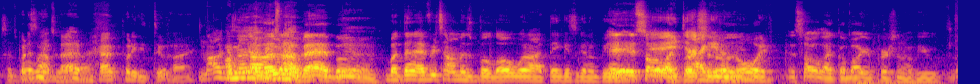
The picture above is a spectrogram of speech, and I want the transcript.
Set the But it's not bad, high. bad putting it too high. No, I 'cause mean, No, that's not bad, but yeah But then every time it's below what I think it's gonna be, It- it's all, like, I get annoyed. it's all like about your personal view.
